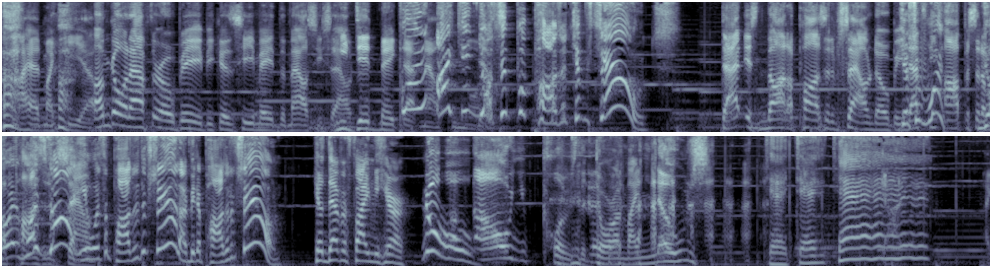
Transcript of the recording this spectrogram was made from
I had my key out. I'm going after OB because he made the mousy sound. he did make that mouse. I did nothing but positive sounds. That is not a positive sound, OB. Yes, That's it was. the opposite no, of a positive sound. No, it was not. sound. It was a positive sound. I mean, a positive sound. He'll never find me here. No. Oh, you closed the door on my nose. Da, da, da. I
